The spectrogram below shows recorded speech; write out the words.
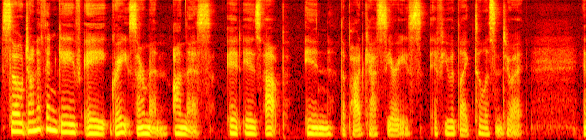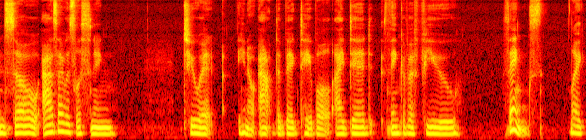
So, Jonathan gave a great sermon on this. It is up in the podcast series if you would like to listen to it. And so, as I was listening to it, you know, at the big table, I did think of a few things. Like,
